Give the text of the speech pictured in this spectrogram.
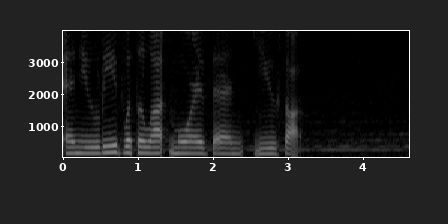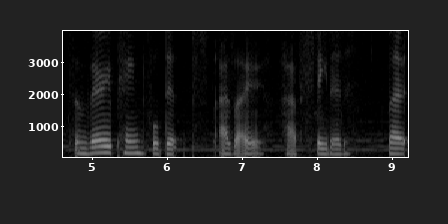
and you leave with a lot more than you thought. Some very painful dips, as I have stated, but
